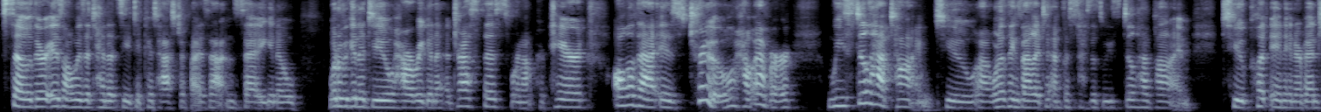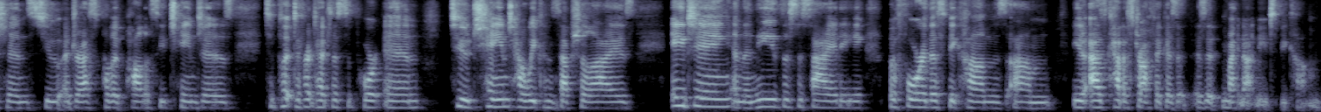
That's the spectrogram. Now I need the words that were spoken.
So there is always a tendency to catastrophize that and say you know what are we going to do? How are we going to address this? We're not prepared. All of that is true. However we still have time to uh, one of the things i like to emphasize is we still have time to put in interventions to address public policy changes to put different types of support in to change how we conceptualize aging and the needs of society before this becomes um, you know as catastrophic as it as it might not need to become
